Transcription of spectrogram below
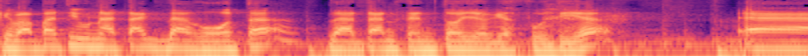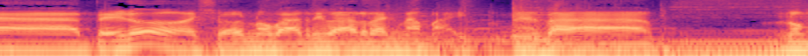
que va patir un atac de gota, de tant centollo que es fotia, eh, però això no va arribar a regnar mai. Només va... No,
